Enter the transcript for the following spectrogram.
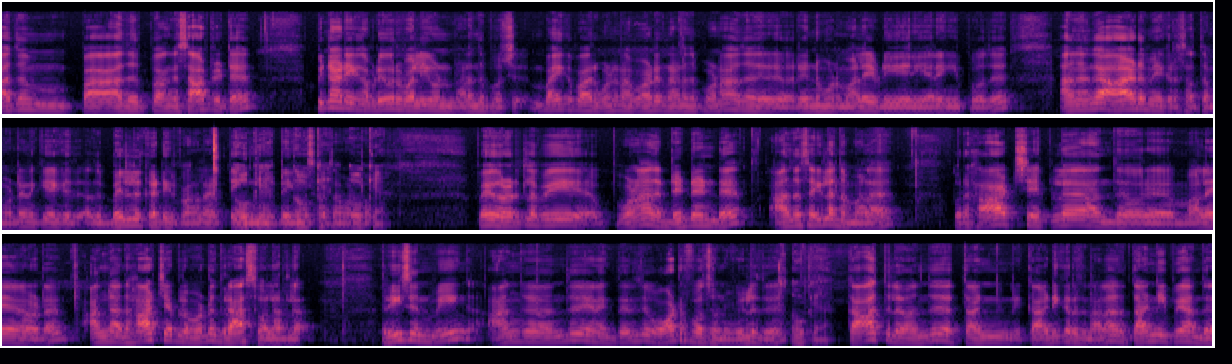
அது ப- அது இப்போ அங்கே சாப்பிட்டுட்டு பின்னாடி அங்கே அப்படியே ஒரு வழி ஒன்று நடந்து போச்சு. பைக்கை பார்க் பண்ணி நான் பாட்டுக்கு நடந்து போனால் அது ரெண்டு மூணு மலை இப்படி ஏறி இறங்கி போகுது. அங்கங்கே ஆடு மேய்க்கிற சத்தம் மட்டும் எனக்கு கேட்குது அது பெல்லு கட்டியிருப்பாங்களா டிங் டிங் சத்தம் மட்டும். போய் ஒரு இடத்துல போய் போனால் அது டெட் எண்டு அந்த சைடில் அந்த மலை ஒரு ஹார்ட் ஷேப்பில் அந்த ஒரு மலையோட அங்கே அந்த ஹார்ட் ஷேப்பில் மட்டும் கிராஸ் வளரல. ரீசன் பீங் அங்கே வந்து எனக்கு தெரிஞ்சு வாட்டர் ஃபால்ஸ் ஒன்று விழுது. ஓகே காற்றுல வந்து தண்ணி அடிக்கிறதுனால அந்த தண்ணி போய் அந்த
